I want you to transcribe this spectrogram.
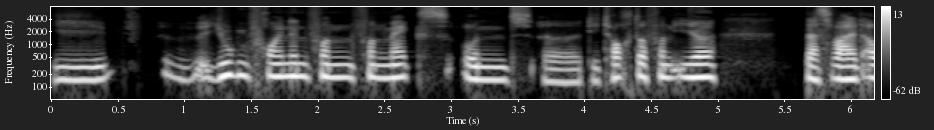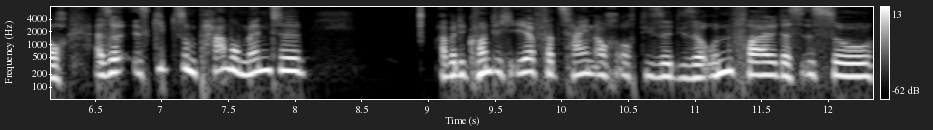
Die äh, Jugendfreundin von, von Max und äh, die Tochter von ihr. Das war halt auch. Also es gibt so ein paar Momente, aber die konnte ich eher verzeihen, auch, auch diese, dieser Unfall, das ist so,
